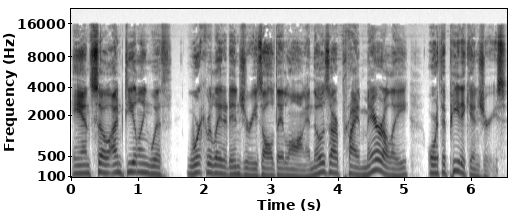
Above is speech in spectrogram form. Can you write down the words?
And so I'm dealing with work related injuries all day long, and those are primarily orthopedic injuries.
